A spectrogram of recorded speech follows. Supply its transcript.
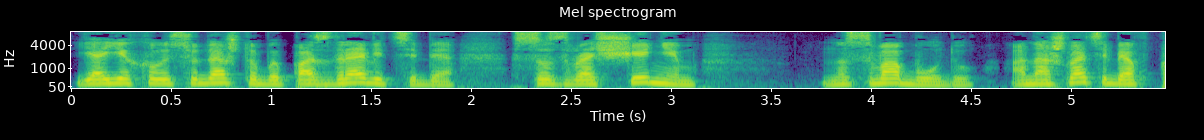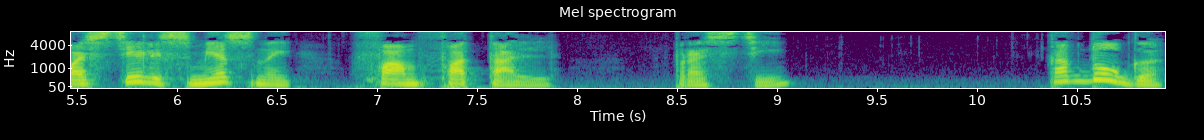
«Я ехала сюда, чтобы поздравить тебя с возвращением на свободу, а нашла тебя в постели с местной фам-фаталь. Прости». «Как долго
